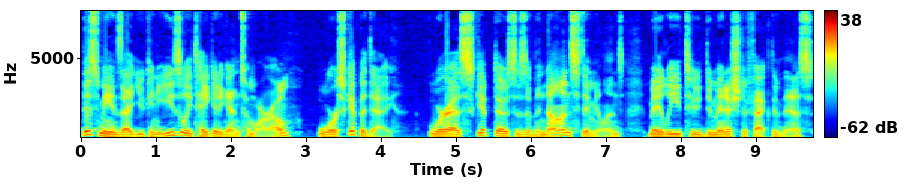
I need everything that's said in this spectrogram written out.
This means that you can easily take it again tomorrow, or skip a day, whereas skip doses of the non stimulants may lead to diminished effectiveness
